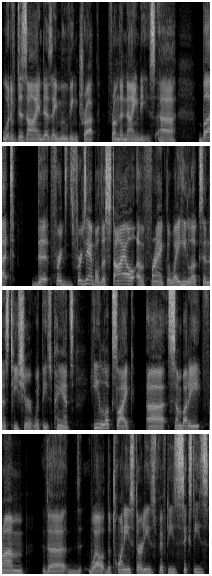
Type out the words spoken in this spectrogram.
would have designed as a moving truck from the nineties. Uh, but the for for example, the style of Frank, the way he looks in this T-shirt with these pants, he looks like uh, somebody from the, well the twenties, thirties, fifties, sixties.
